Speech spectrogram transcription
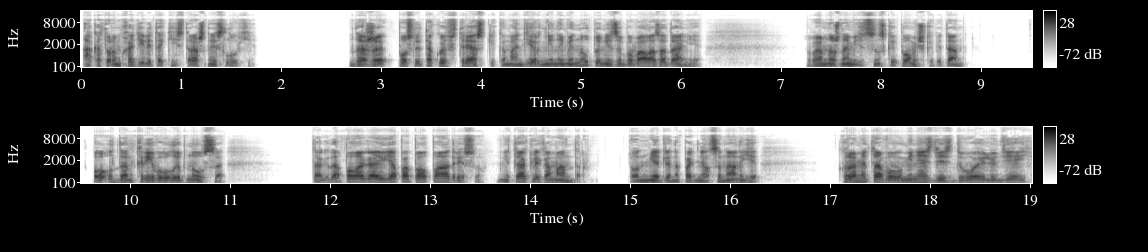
о котором ходили такие страшные слухи. Даже после такой встряски командир ни на минуту не забывал о задании. «Вам нужна медицинская помощь, капитан». Олден криво улыбнулся. «Тогда, полагаю, я попал по адресу. Не так ли, командор?» Он медленно поднялся на ноги. «Кроме того, у меня здесь двое людей.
